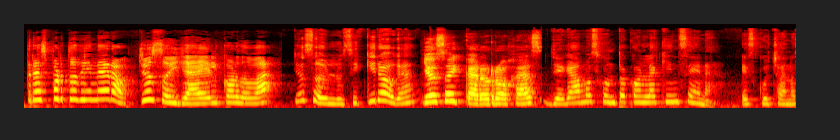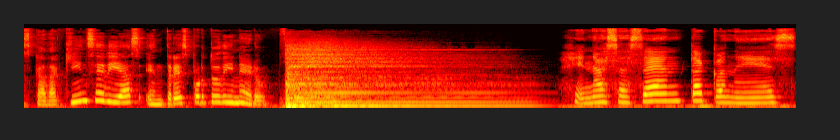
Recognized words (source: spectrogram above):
Tres por tu dinero. Yo soy Yael Córdoba. Yo soy Lucy Quiroga. Yo soy Caro Rojas. Llegamos junto con la quincena. Escúchanos cada 15 días en Tres por tu dinero. Finanzas en tacones.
